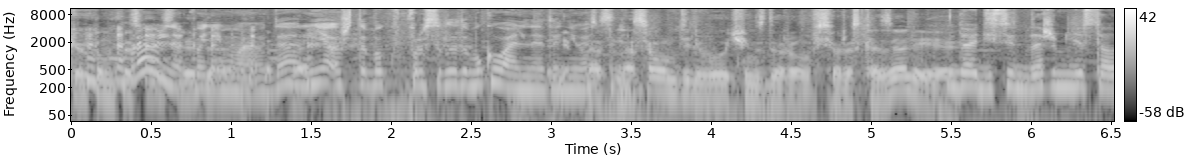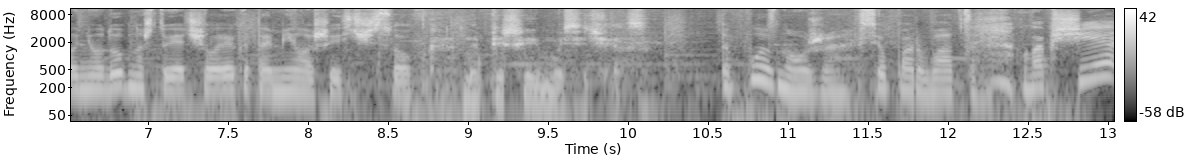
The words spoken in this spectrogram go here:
правильно понимаю, да? Чтобы просто кто-то буквально это не Нет, на, воспринял. самом деле вы очень здорово все рассказали. Да, действительно, даже мне стало неудобно, что я человека томила 6 часов. Напиши ему сейчас. Да поздно уже, все порвато. Вообще,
